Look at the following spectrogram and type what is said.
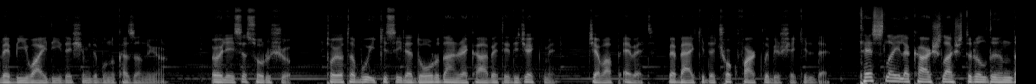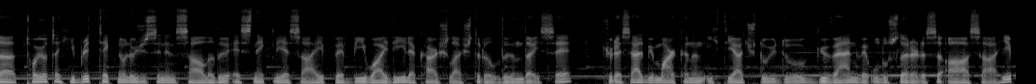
ve BYD de şimdi bunu kazanıyor. Öyleyse soru şu, Toyota bu ikisiyle doğrudan rekabet edecek mi? Cevap evet ve belki de çok farklı bir şekilde. Tesla ile karşılaştırıldığında Toyota hibrit teknolojisinin sağladığı esnekliğe sahip ve BYD ile karşılaştırıldığında ise küresel bir markanın ihtiyaç duyduğu güven ve uluslararası ağa sahip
